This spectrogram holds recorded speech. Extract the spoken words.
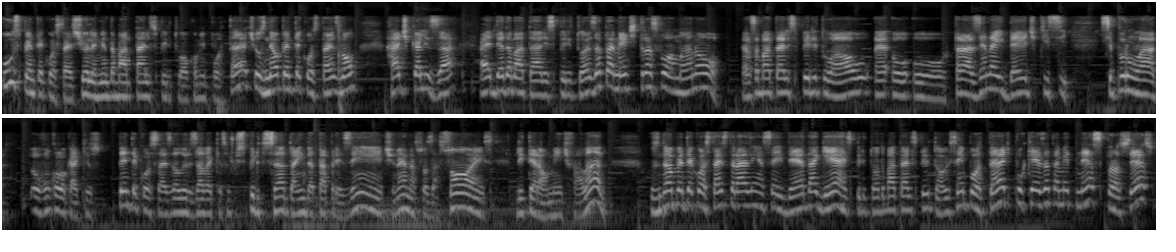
os pentecostais tinham o elemento da batalha espiritual como importante, os neopentecostais vão radicalizar a ideia da batalha espiritual, exatamente transformando essa batalha espiritual, é, trazendo a ideia de que se, se por um lado, vamos colocar aqui, os pentecostais valorizavam a questão de que o Espírito Santo ainda está presente né, nas suas ações, literalmente falando, os neopentecostais trazem essa ideia da guerra espiritual, da batalha espiritual. Isso é importante porque é exatamente nesse processo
